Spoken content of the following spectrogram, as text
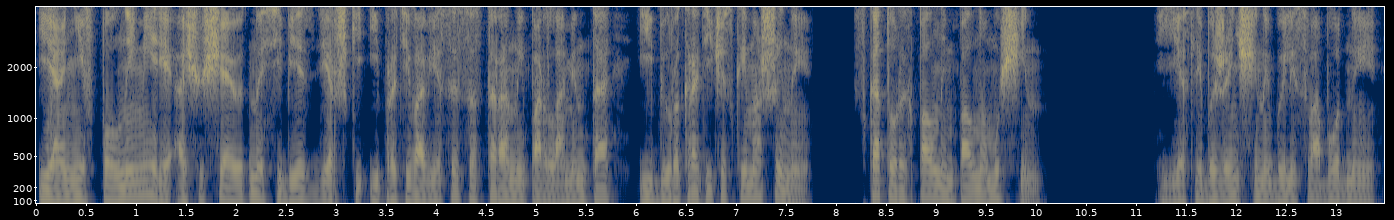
и они в полной мере ощущают на себе сдержки и противовесы со стороны парламента и бюрократической машины, в которых полным-полно мужчин. Если бы женщины были свободные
